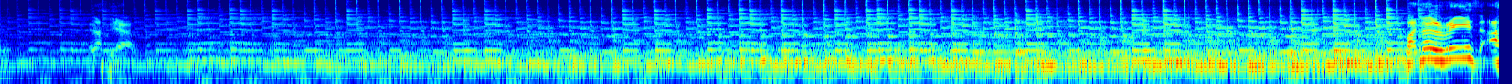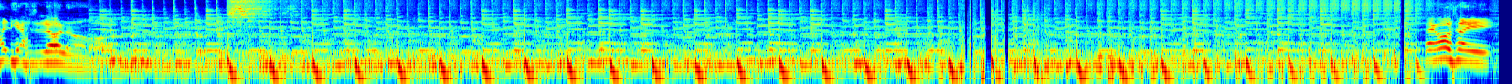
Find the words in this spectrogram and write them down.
Gracias. Manuel Ruiz, alias Lolo. Vamos ahí.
